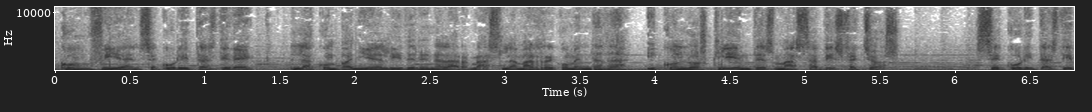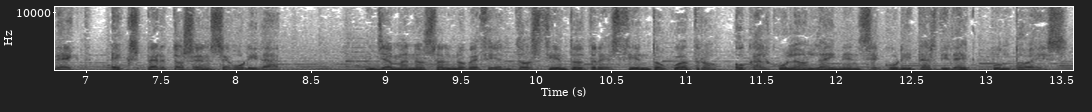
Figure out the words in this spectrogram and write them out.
Confía en Securitas Direct, la compañía líder en alarmas, la más recomendada y con los clientes más satisfechos. Securitas Direct, expertos en seguridad. Llámanos al 900-103-104 o calcula online en securitasdirect.es.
